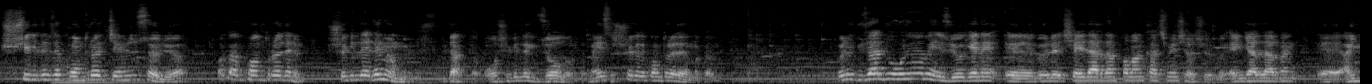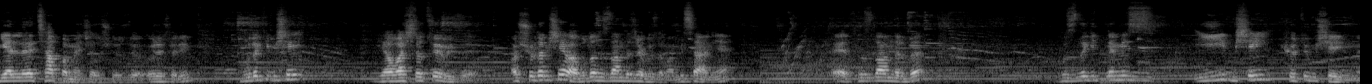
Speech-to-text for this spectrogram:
şu şekilde bize kontrol edeceğimizi söylüyor. Bakalım kontrol edelim. Şu şekilde edemiyor muyuz? Bir dakika o şekilde güzel olurdu. Neyse şu şekilde kontrol edelim bakalım. Böyle güzel bir oyuna benziyor. Gene e, böyle şeylerden falan kaçmaya çalışıyoruz. Engellerden e, engellere çarpmamaya çalışıyoruz diyor. Öyle söyleyeyim. Buradaki bir şey yavaşlatıyor bizi. Aa, şurada bir şey var. Bu da hızlandıracak o zaman. Bir saniye. Evet hızlandırdı. Hızlı gitmemiz iyi bir şey, kötü bir şey mi?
